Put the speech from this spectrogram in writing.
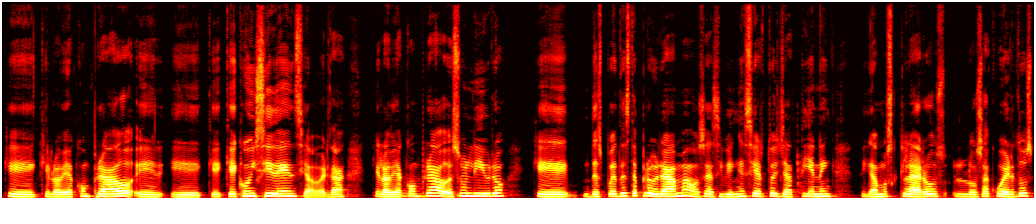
que, lo había comprado, eh, eh, que qué coincidencia, ¿verdad? Que lo había comprado. Es un libro que después de este programa, o sea, si bien es cierto, ya tienen, digamos, claros los acuerdos,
